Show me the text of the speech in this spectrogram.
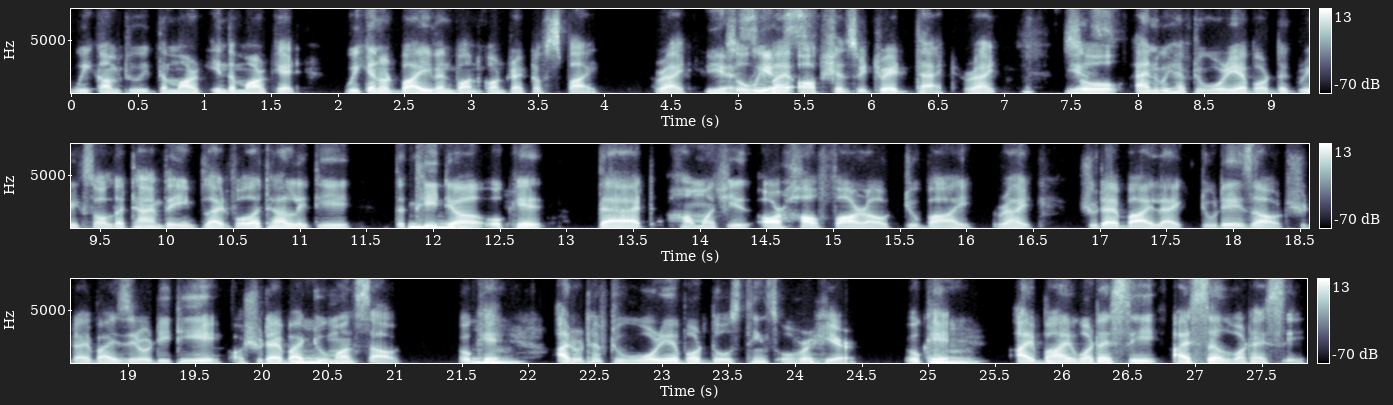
we come to the mark in the market we cannot buy even one contract of spy right yes, so we yes. buy options we trade that right yes. so and we have to worry about the greeks all the time the implied volatility the mm-hmm. theta mm-hmm. okay that how much is or how far out to buy right should i buy like two days out should i buy zero dta or should i buy mm. two months out okay mm-hmm. i don't have to worry about those things over here okay mm-hmm. i buy what i see i sell what i see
